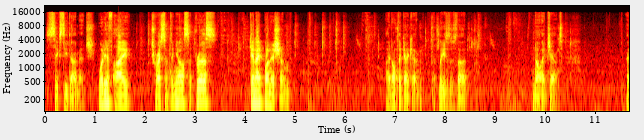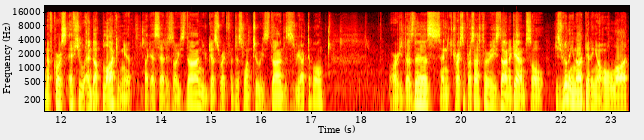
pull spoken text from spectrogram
60 damage. What if I try something else? I press, can I punish him? I don't think I can. At least there's that. No, I can't. And of course, if you end up blocking it, like I said, so he's done. You guess right for this one too. He's done. This is reactable. Or he does this, and he tries to press after, he's done again. So he's really not getting a whole lot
